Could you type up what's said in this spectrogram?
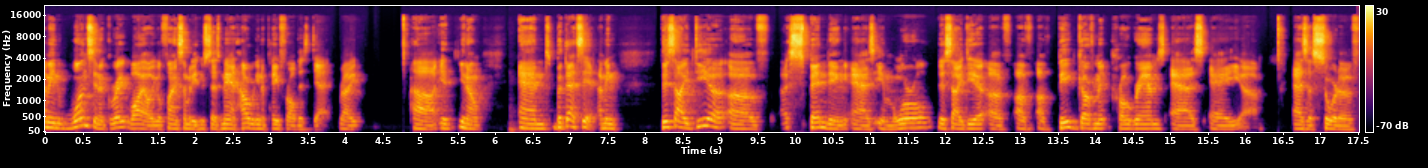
I mean, once in a great while, you'll find somebody who says, man, how are we going to pay for all this debt? Right. Uh, it, you know, and, but that's it. I mean, this idea of uh, spending as immoral, this idea of, of, of big government programs as a, uh, as a sort of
